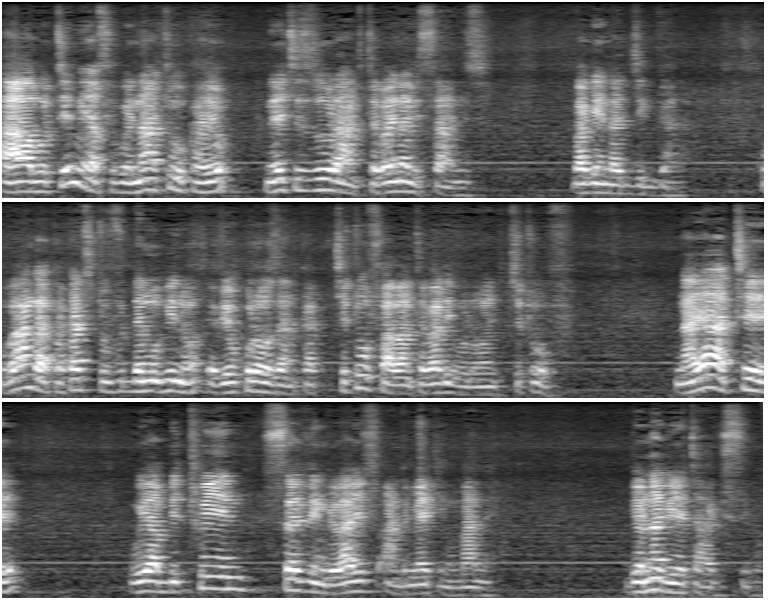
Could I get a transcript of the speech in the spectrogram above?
Abo ttiimu yaffe bwe naatuukayo n'ekizuula nti tebalina bisaanyizo bagenda giggala kubanga kakati tuvudde mu bino ebyokulowooza nti kituufu abantu tebali bulungi kituufu. Naye ate we are between saving life and making money. Byonna byetaagisibwa.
